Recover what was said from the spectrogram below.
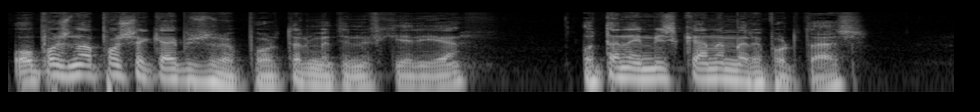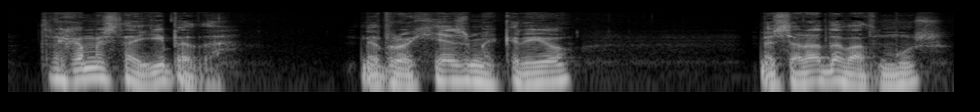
Όπως να πω σε κάποιους ρεπόρτερ με την ευκαιρία, όταν εμείς κάναμε ρεπορτάζ, τρέχαμε στα γήπεδα. Με βροχές, με κρύο, με 40 βαθμούς,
